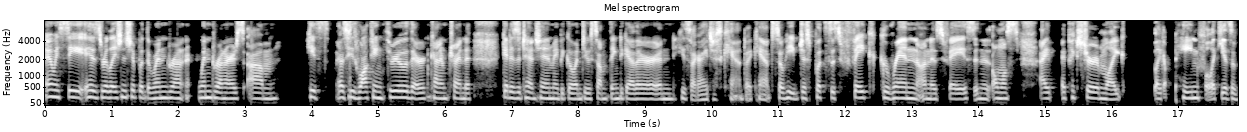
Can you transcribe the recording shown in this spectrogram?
And we see his relationship with the windrun- windrunners. Um, he's as he's walking through they're kind of trying to get his attention maybe go and do something together. And he's like i just can't i can't. So he just puts this fake grin on his face and it almost i i picture him like like a painful like he has a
